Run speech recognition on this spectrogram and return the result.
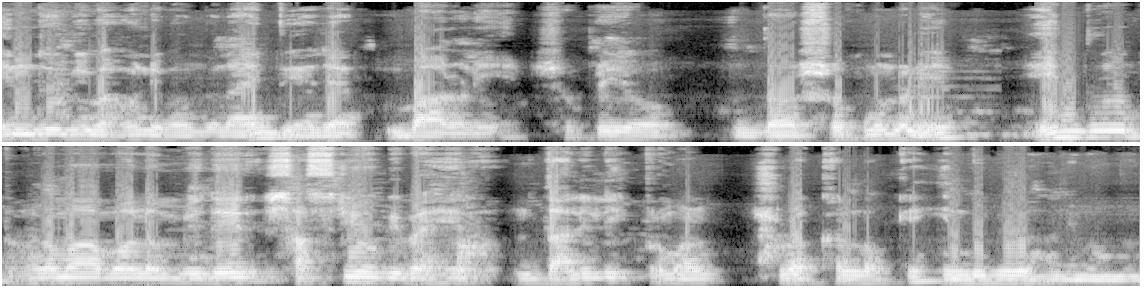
হিন্দু বিবাহ নিবন্ধন আইন দুই হাজার বারো নিয়ে সুপ্রিয় দর্শক মন্ডলী হিন্দু ধর্মাবলম্বীদের শাস্ত্রীয় বিবাহের দালিলিক প্রমাণ সুরক্ষার লক্ষ্যে হিন্দু বিবাহ নিবন্ধন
